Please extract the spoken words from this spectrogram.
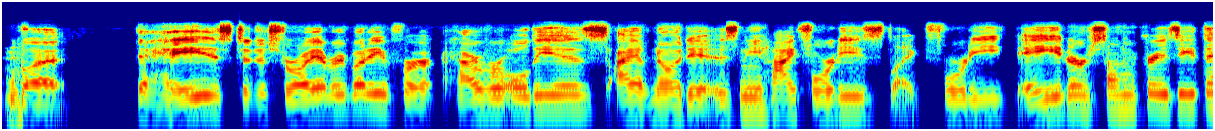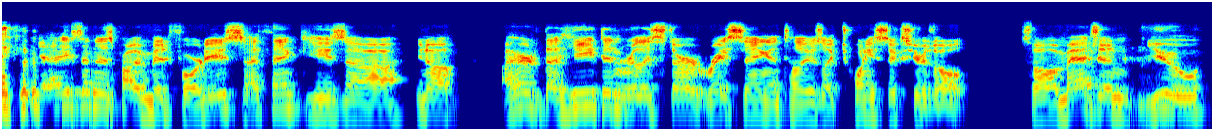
But the Hayes to destroy everybody for however old he is. I have no idea. Isn't he high 40s, like 48 or some crazy thing? Yeah, he's in his probably mid 40s. I think he's, uh, you know, I heard that he didn't really start racing until he was like 26 years old. So imagine you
